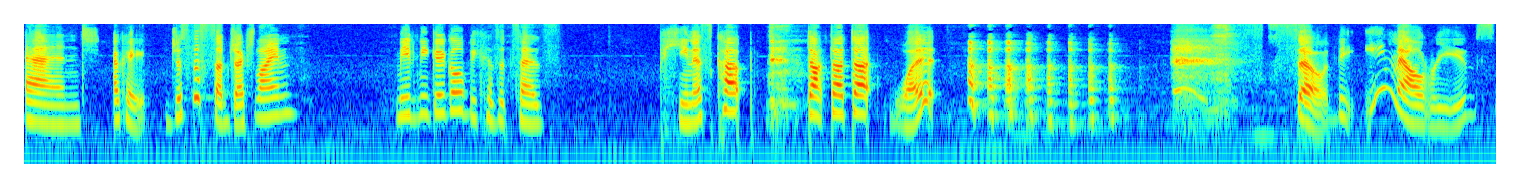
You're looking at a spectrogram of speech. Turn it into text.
And okay, just the subject line made me giggle because it says penis cup dot dot dot what? so, the email reads,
